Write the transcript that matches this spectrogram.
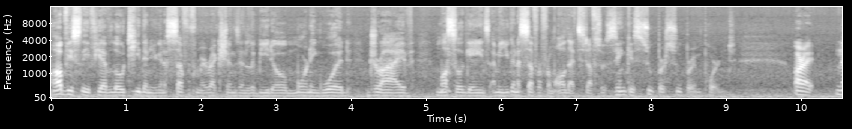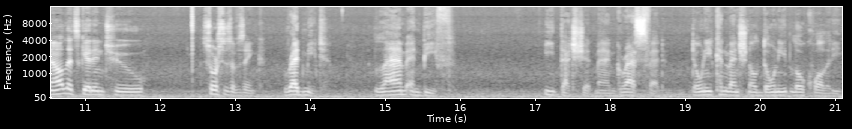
Obviously, if you have low T, then you're going to suffer from erections and libido, morning wood, drive, muscle gains. I mean, you're going to suffer from all that stuff. So, zinc is super, super important. All right, now let's get into sources of zinc red meat, lamb and beef. Eat that shit, man. Grass fed. Don't eat conventional, don't eat low quality.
